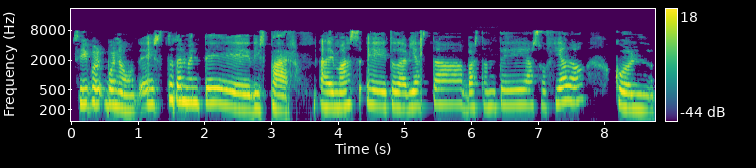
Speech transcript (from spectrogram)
Sí, pues, bueno, es totalmente dispar. Además, eh, todavía está bastante asociada con,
